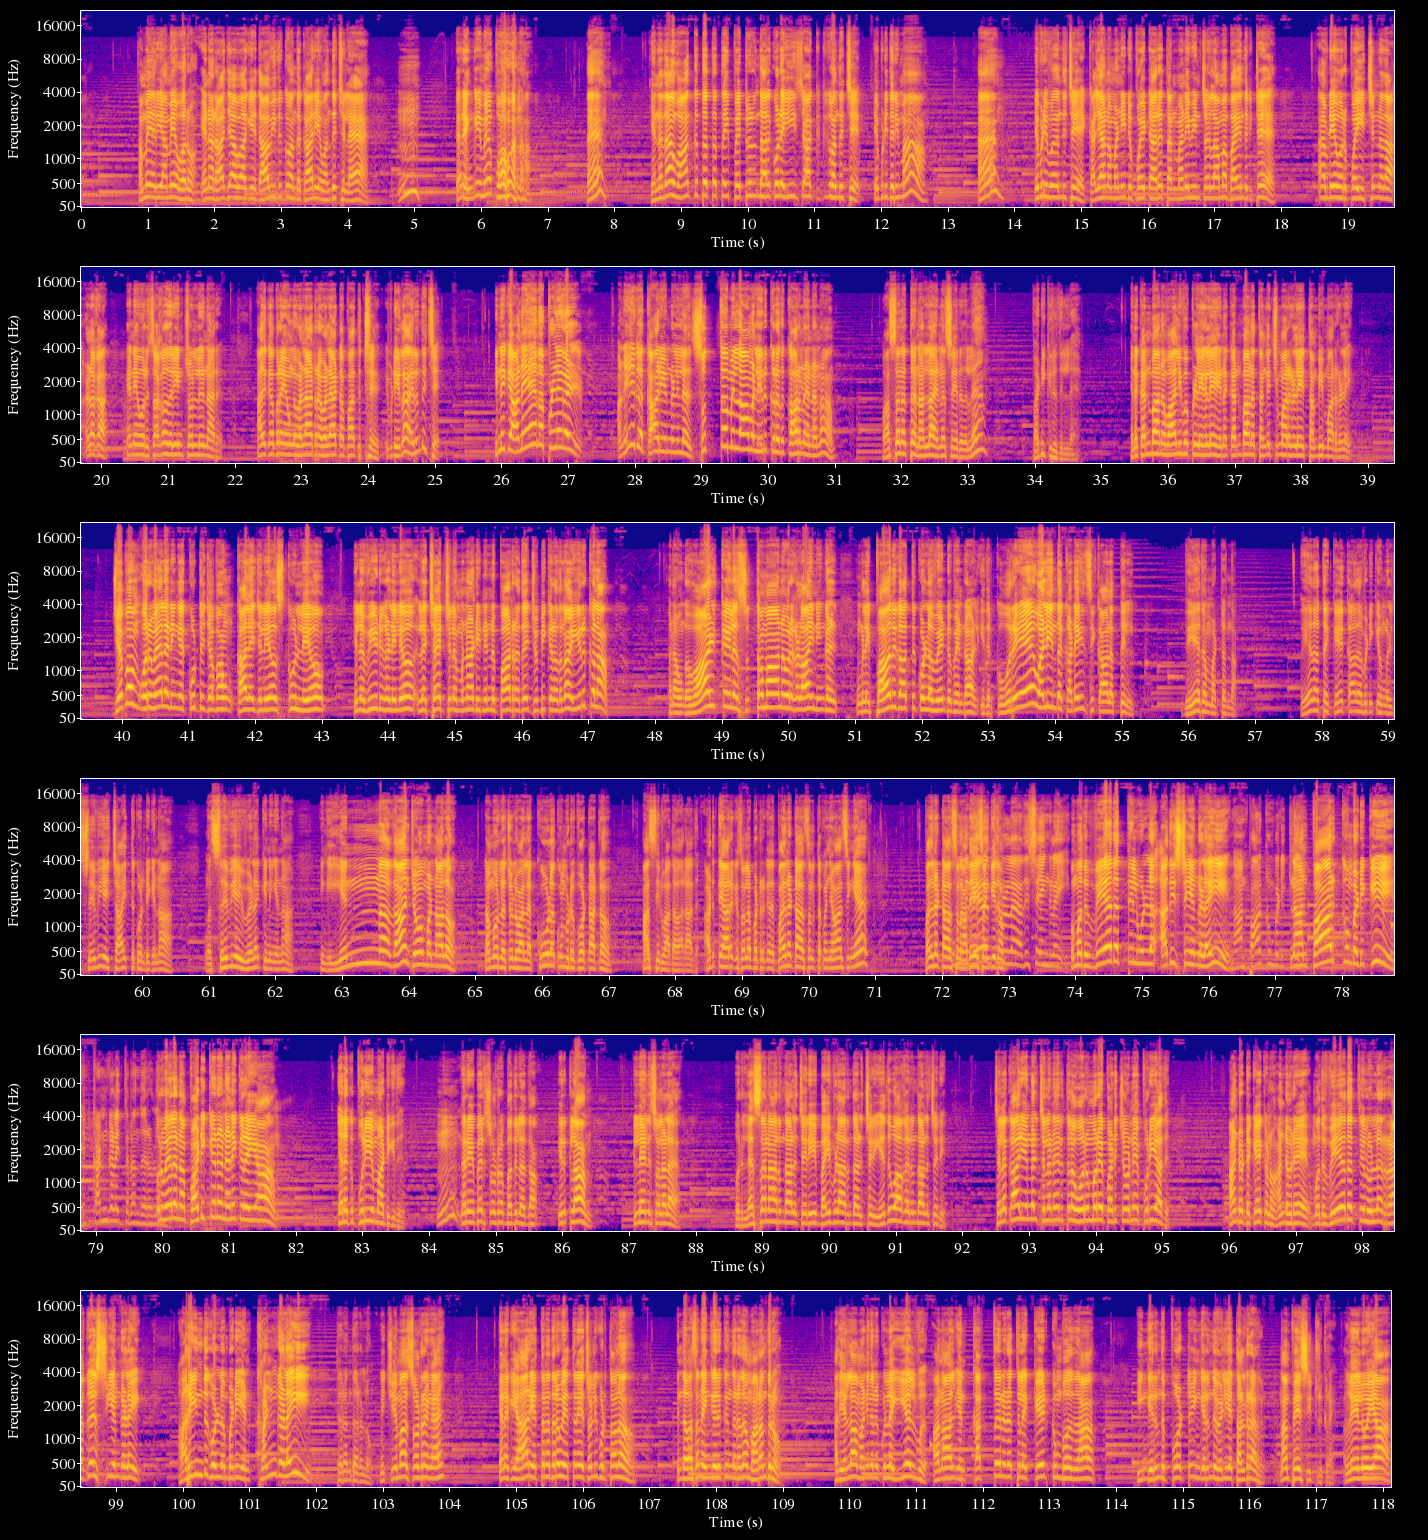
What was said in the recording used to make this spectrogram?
நம்ம அறியாமே வரும். ஏன்னா ராஜாவாகிய தாவிதுக்கும் அந்த காரியம் வந்துச்சுல? ம் வேற எங்கேயுமே போவானா ஆ? என்னதான் வாக்கு தத்தத்தை பெற்றிருந்தால் கூட ஈஷாக்கு வந்துச்சு. எப்படி தெரியுமா? ஆ? எப்படி வந்துச்சு? கல்யாணம் பண்ணிட்டு போயிட்டாரு. தன் மனைவின்னு சொல்லாம பயந்துக்கிட்டு அப்படியே ஒரு பொய் சின்னதா அழகா என்னை ஒரு சகோதரின்னு சொல்லுனாரு. அதுக்கப்புறம் இவங்க விளையாடுற விளையாட்டை பார்த்துட்டு இப்படிலாம் இருந்துச்சு. இன்னைக்கு அநேக பிள்ளைகள் அநேக காரியங்களில் சுத்தம் இல்லாமல் இருக்கிறது காரணம் என்னன்னா வசனத்தை நல்லா என்ன செய்யறது இல்லை படிக்கிறது இல்லை எனக்கு அன்பான வாலிப பிள்ளைகளே எனக்கு அன்பான தங்கச்சிமார்களே தம்பிமார்களே. ஜெபம் ஒருவேளை நீங்கள் கூட்டு ஜெபம் காலேஜ்லேயோ ஸ்கூல்லையோ இல்லை வீடுகளிலோ இல்லை சர்ச்சில் முன்னாடி நின்று பாடுறது ஜெபிக்கிறதெல்லாம் இருக்கலாம். ஆனால் உங்கள் வாழ்க்கையில் சுத்தமானவர்களாய் நீங்கள் உங்களை பாதுகாத்து கொள்ள வேண்டும் என்றால் இதற்கு ஒரே வழி இந்த கடைசி காலத்தில் வேதம் மட்டும்தான். வேதத்தை கேட்காதபடிக்கு உங்கள் செவியை சாய்த்து கொண்டீங்கன்னா உங்கள் செவியை விளக்கினீங்கன்னா நீங்கள் என்ன தான் ஜோம் பண்ணாலும் நம்ம ஊரில் சொல்லுவாங்கல்ல கூளை கும்பிடு போட்டாட்டும் ஆசீர்வாதம் வராது. அடுத்து யாருக்கு சொல்லப்பட்டிருக்குது? பதினெட்டாம் வசனத்தை கொஞ்சம் வாசிங்க. பதினெட்டாம் வசனம் அதே சங்கீதம். உள்ள அதிசயங்களை உமது வேதத்தில் உள்ள அதிசயங்களை நான் பார்க்கும்படி நான் பார்க்கும்படிக்கு கண்களை திறந்தருளும். ஒருவேளை நான் படிக்கணும்னு நினைக்கிறையா? எனக்கு புரிய மாட்டேங்குது. நிறைய பேர் சொல்ற பதில் அதான். இருக்கலாம். இல்லைன்னு சொல்லலை. ஒரு லெசனாக இருந்தாலும் சரி பைபிளாக இருந்தாலும் சரி எதுவாக இருந்தாலும் சரி சில காரியங்கள் சில நேரத்தில் ஒரு முறை படித்தோடனே புரியாது. ஆண்டவர்கிட்ட கேட்கணும் ஆண்டவரே உமது வேதத்தில் உள்ள ரகசியங்களை அறிந்து கொள்ளும்படி என் கண்களை திறந்தரலும் நிச்சயமாக சொல்கிறேங்க எனக்கு யார் எத்தனை தடவை எத்தனை சொல்லி கொடுத்தாலும் இந்த வசனம் இங்கே இருக்குங்கிறத மறந்துடும் அது எல்லா மனிதனுக்குள்ள இயல்பு. ஆனால் என் கர்த்தரிடத்தில் கேட்கும்போது தான் இங்கிருந்து போட்டு இங்கிருந்து வெளியே தள்ளுறாரு. நான் பேசிட்டு இருக்கிறேன். அல்லேலூயா.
